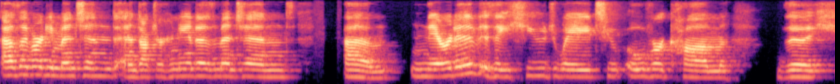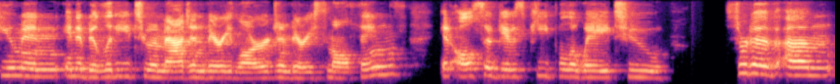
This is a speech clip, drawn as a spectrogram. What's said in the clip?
as I've already mentioned and Dr. Hernandez mentioned, um, narrative is a huge way to overcome the human inability to imagine very large and very small things. It also gives people a way to sort of um,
